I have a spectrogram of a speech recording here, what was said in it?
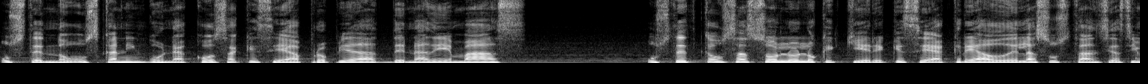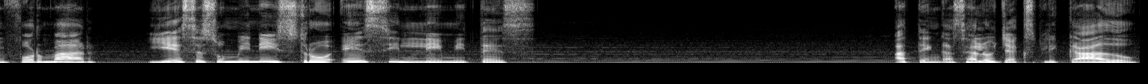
Usted no busca ninguna cosa que sea propiedad de nadie más. Usted causa solo lo que quiere que sea creado de la sustancia sin formar, y ese suministro es sin límites. Aténgase a lo ya explicado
